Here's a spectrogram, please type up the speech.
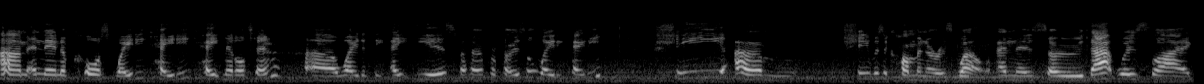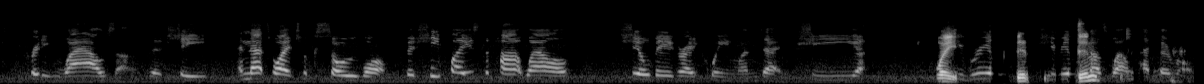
Um, and then, of course, Waity Katie, Kate Middleton, uh, waited the eight years for her proposal. Waity Katie, she um, she was a commoner as well, and there's so that was like pretty wowzer that she, and that's why it took so long. But she plays the part well. She'll be a great queen one day. She Wait, she really did- she really does well at her role.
